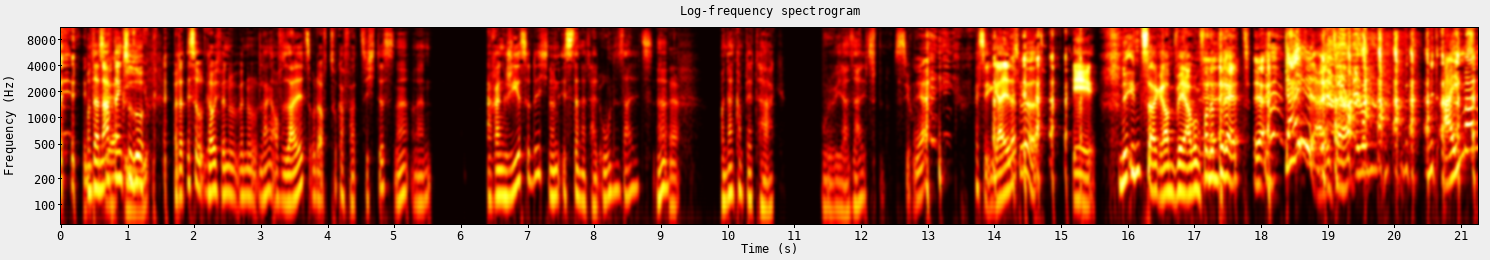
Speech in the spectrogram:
Und danach denkst du so, das ist so, glaube ich, wenn du, wenn du lange auf Salz oder auf Zucker verzichtest, ne, und dann arrangierst du dich, und isst dann das halt ohne Salz, ne? Ja. Und dann kommt der Tag, wo du wieder Salz benutzt, Junge. Ja. Weißt du, wie geil das wird? Ey, eine Instagram-Werbung von einem Brett. ja. Geil, Alter. Also mit, mit Eimern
